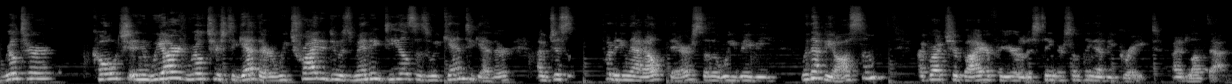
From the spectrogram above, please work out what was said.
realtor, coach and we are realtors together. We try to do as many deals as we can together. I'm just putting that out there so that we maybe wouldn't that be awesome? I brought your buyer for your listing or something that'd be great. I'd love that.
